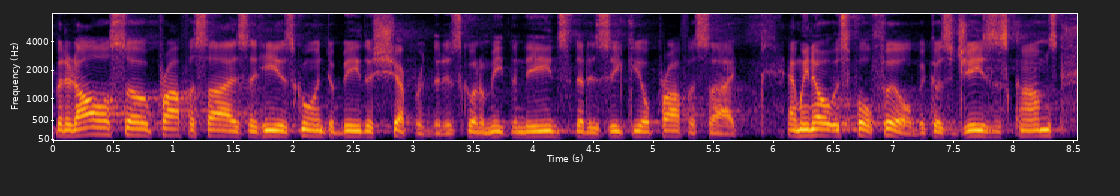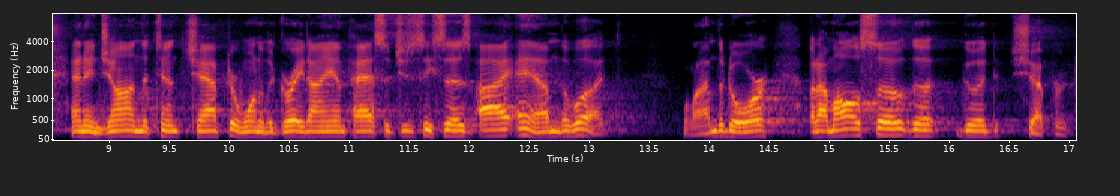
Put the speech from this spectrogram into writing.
but it also prophesies that he is going to be the shepherd that is going to meet the needs that Ezekiel prophesied. And we know it was fulfilled because Jesus comes, and in John, the 10th chapter, one of the great I am passages, he says, I am the what? Well, I'm the door, but I'm also the good shepherd.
